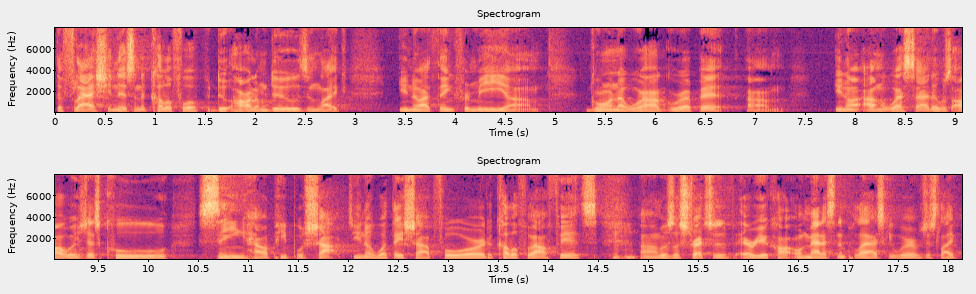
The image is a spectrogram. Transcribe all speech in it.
the flashiness and the colorful Harlem dudes, and like, you know, I think for me, um, growing up where I grew up at. Um, you know, out on the west side, it was always just cool seeing how people shopped, you know, what they shopped for, the colorful outfits. Um, there was a stretch of area called on Madison and Pulaski where it was just like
